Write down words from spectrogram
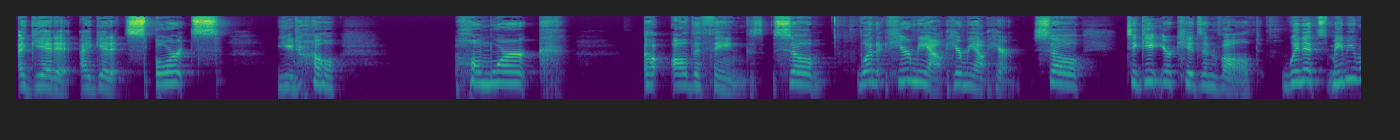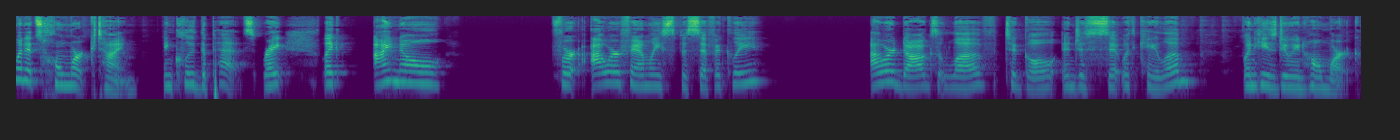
I get it. I get it. Sports, you know, homework, uh, all the things. So, what hear me out, hear me out here. So, to get your kids involved, when it's maybe when it's homework time, include the pets, right? Like I know for our family specifically, our dogs love to go and just sit with Caleb when he's doing homework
